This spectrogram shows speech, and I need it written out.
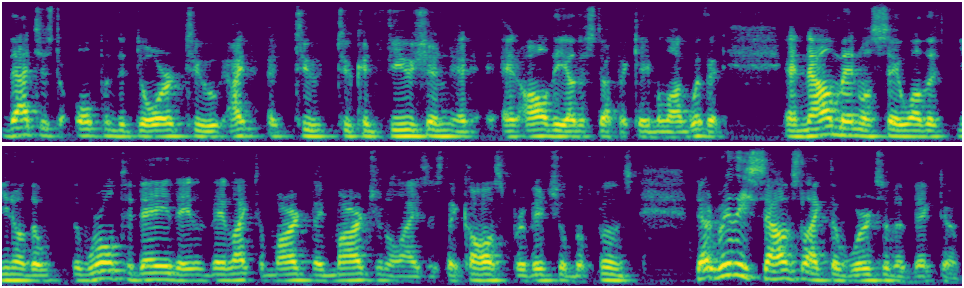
that just opened the door to I, to to confusion and and all the other stuff that came along with it. And now men will say, well, the you know the the world today they they like to mar they marginalize us. They call us provincial buffoons. That really sounds like the words of a victim.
